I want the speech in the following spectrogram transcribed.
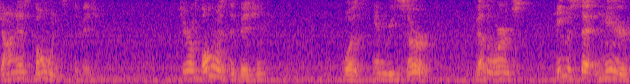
John S. Bowen's division. General Bowen's division was in reserve. In other words, he was sitting here.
